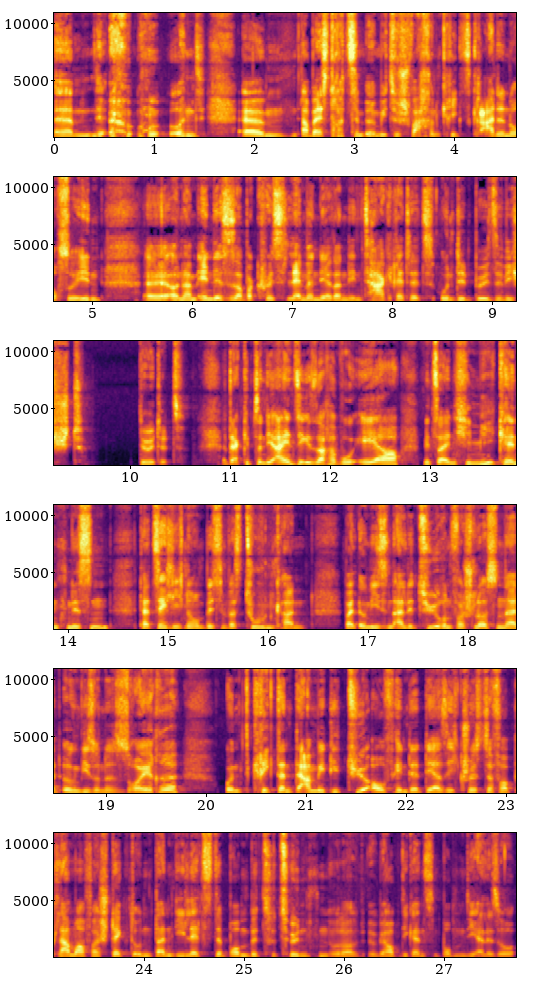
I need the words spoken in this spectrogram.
Ähm, und, ähm, aber er ist trotzdem irgendwie zu schwach und kriegt es gerade noch so hin. Äh, und am Ende ist es aber Chris Lemon, der dann den Tag rettet und den Bösewicht tötet. Da gibt es dann die einzige Sache, wo er mit seinen Chemiekenntnissen tatsächlich noch ein bisschen was tun kann. Weil irgendwie sind alle Türen verschlossen, er hat irgendwie so eine Säure und kriegt dann damit die Tür auf, hinter der sich Christopher Plummer versteckt und dann die letzte Bombe zu zünden. Oder überhaupt die ganzen Bomben, die alle so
